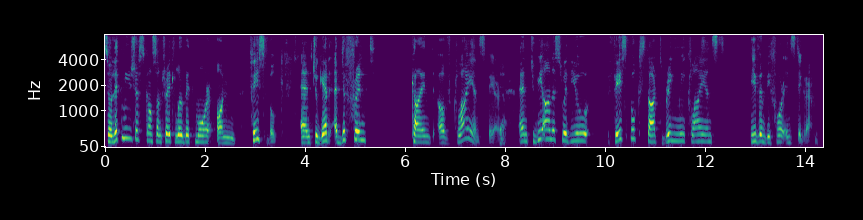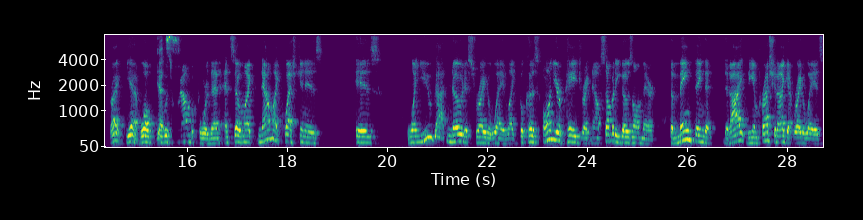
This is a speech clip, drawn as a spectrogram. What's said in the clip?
so let me just concentrate a little bit more on facebook and to get a different kind of clients there Yeah. and to be honest with you facebook start bring me clients even before instagram Right. Yeah. Well, yes. it was around before then. And so my now my question is is when you got noticed right away, like because on your page right now, if somebody goes on there, the main thing that that I the impression I get right away is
